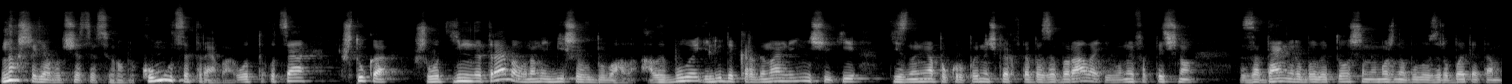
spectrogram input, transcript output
нащо я взагалі це все роблю? Кому це треба? От оця штука, що от їм не треба, вона найбільше вбивала. Але були і люди кардинально інші, які ті знання по крупиночках в тебе забирали, і вони фактично за день робили те, що не можна було зробити там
